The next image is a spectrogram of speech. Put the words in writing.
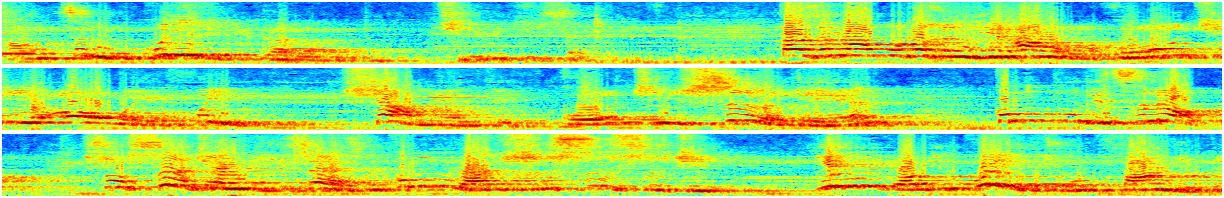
常正规的一个体育比赛。但是呢，我们很遗憾，哦，国际奥委会下面的国际射联公布的资料。说射箭比赛是公元十四世纪英国的贵族发明的，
